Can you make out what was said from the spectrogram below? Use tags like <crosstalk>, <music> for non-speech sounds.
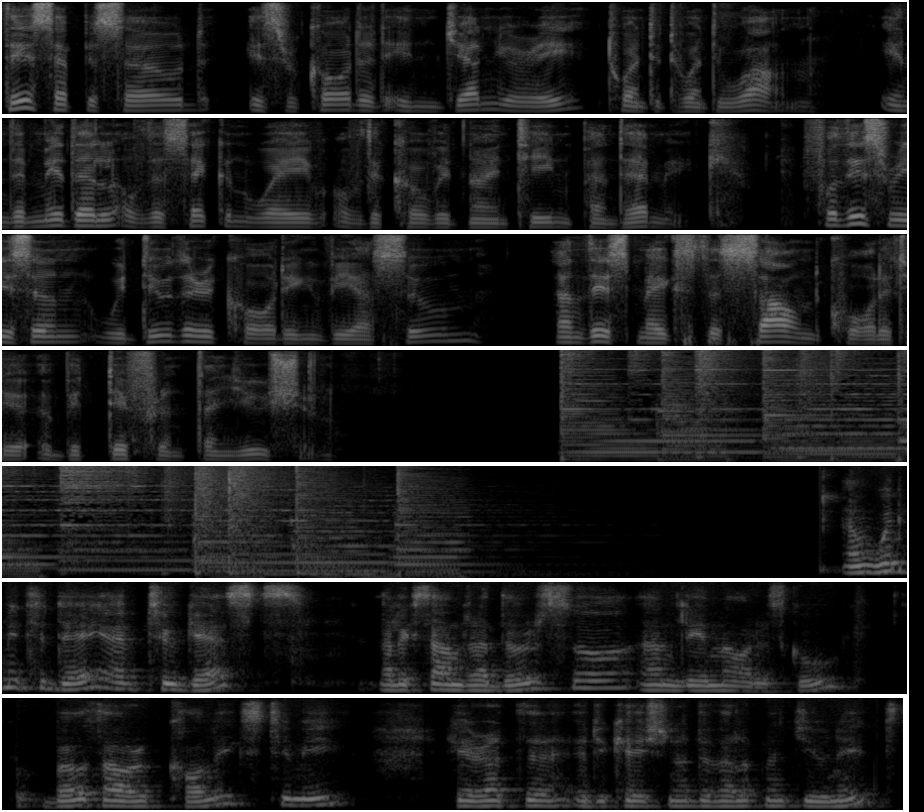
This episode is recorded in January 2021, in the middle of the second wave of the COVID 19 pandemic. For this reason, we do the recording via Zoom, and this makes the sound quality a bit different than usual. And with me today, I have two guests, Alexandra Durso and Linn Areskog. Both are colleagues to me here at the Educational Development Unit.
